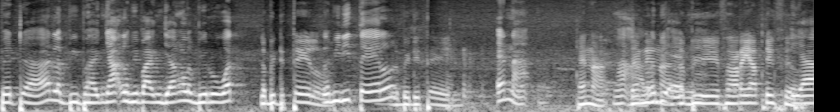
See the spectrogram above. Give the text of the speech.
beda lebih banyak lebih panjang lebih ruwet. Lebih detail. Lebih detail. Lebih detail enak enak Nah, dan lebih enak, enak. lebih variatif ya ya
